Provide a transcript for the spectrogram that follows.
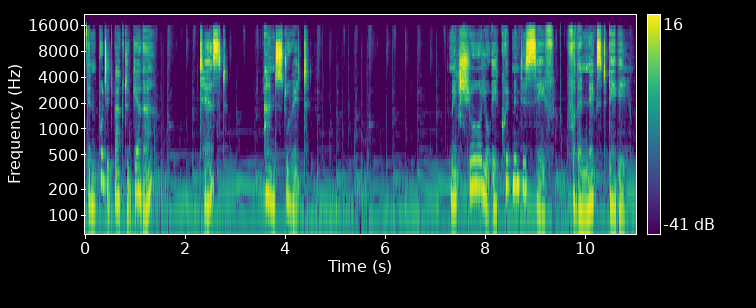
then put it back together, test, and store it. Make sure your equipment is safe for the next baby.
